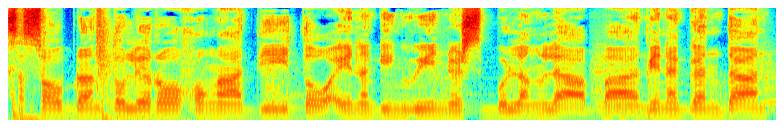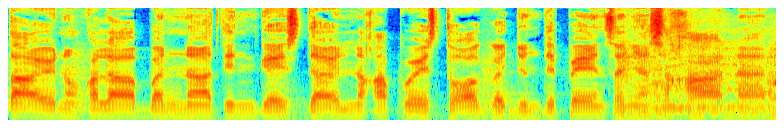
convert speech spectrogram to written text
Sa sobrang tuliro ko nga dito ay naging winners bull ang laban. Pinagandaan tayo ng kalaban natin guys dahil nakapwesto agad yung depensa niya sa kanan.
